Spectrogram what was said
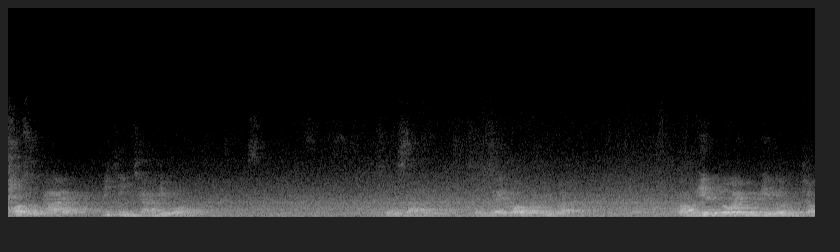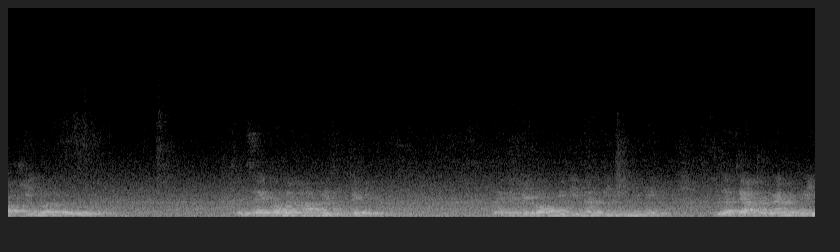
ข้อสุดท้ายวิจิตรชานิวรณ์สงสัยสงสัยข้อปฏิบัติความเพียรน้อยบางทีก็ชอบคิดว่าเออสงสัยกรรมฐานไม่ถูกจริตน่าจะไปลองวิธีนั้นวิธีนี้เองหรืออาจารย์ตรงนั้นตรงนี้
